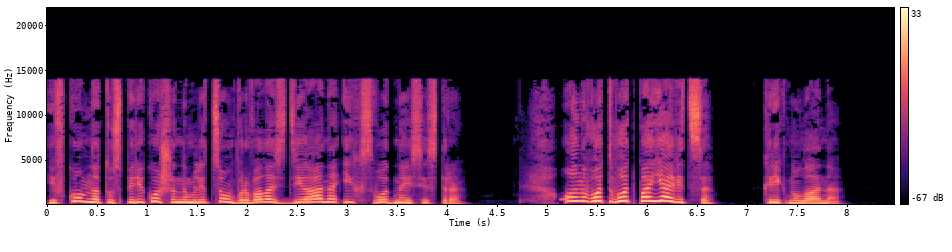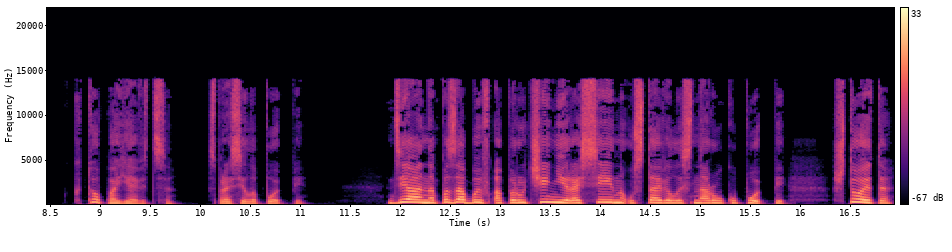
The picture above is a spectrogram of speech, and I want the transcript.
и в комнату с перекошенным лицом ворвалась Диана, их сводная сестра. «Он вот-вот появится!» — крикнула она. «Кто появится?» — спросила Поппи. Диана, позабыв о поручении, рассеянно уставилась на руку Поппи. «Что это?»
